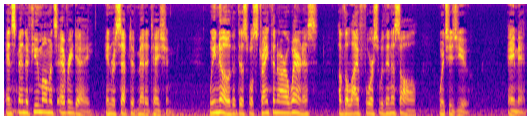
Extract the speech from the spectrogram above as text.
and spend a few moments every day in receptive meditation we know that this will strengthen our awareness of the life force within us all, which is you. Amen.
